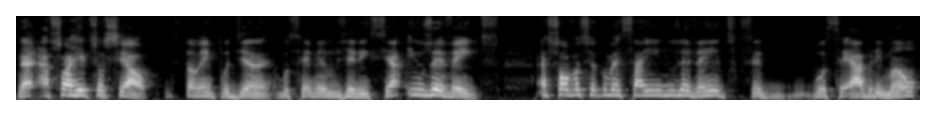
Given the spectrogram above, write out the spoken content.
Né? A sua rede social, você também podia você mesmo gerenciar. E os eventos? É só você começar a ir nos eventos, que você, você abre mão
